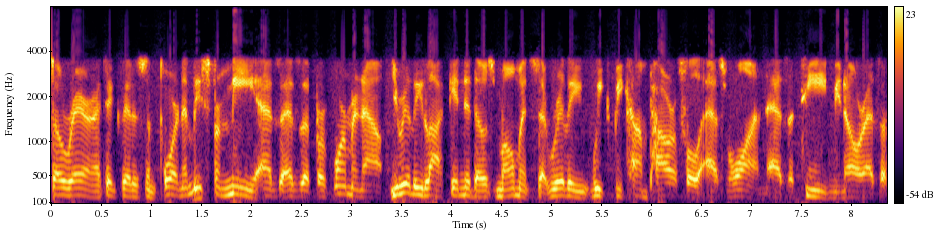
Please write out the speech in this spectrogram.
so rare. and I think that is important. At least for me as as a performer now, you really lock into those moments that really we become powerful as one, as a team, you know, or as a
